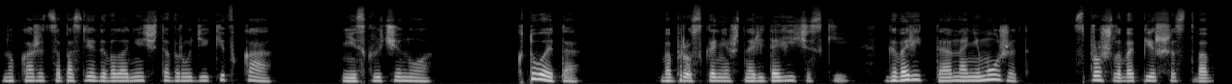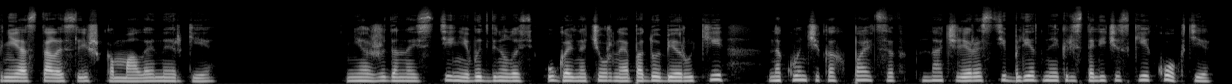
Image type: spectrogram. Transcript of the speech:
но, кажется, последовало нечто вроде кивка. Не исключено. Кто это? Вопрос, конечно, риторический. Говорить-то она не может. С прошлого пиршества в ней осталось слишком мало энергии. Неожиданно из тени выдвинулось угольно-черное подобие руки, на кончиках пальцев начали расти бледные кристаллические когти.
